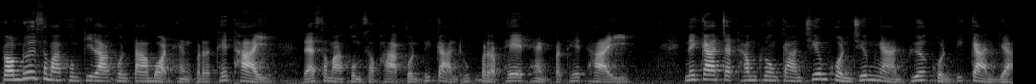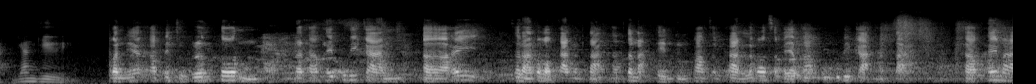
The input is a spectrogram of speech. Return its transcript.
พร้อมด้วยสมาคมกีฬาคนตาบอดแห่งประเทศไทย และสมาคมสภาคนพิการทุกประเภทแห่งประเทศไทย ในการจัดทำโครงการเชื่อมคนเชื่อมงานเพื่อคนพิการอย่างยั่งยืน วันนี้ครับเป็นจุดเริ่มต้นนะครับให้ผู้พิการเอ่อให้สถานประกอบการต่างๆครับตระหนักเห็นถึงความสำคัญ และก็ศักยภาพของผู้พิการต่างๆครับให้มา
